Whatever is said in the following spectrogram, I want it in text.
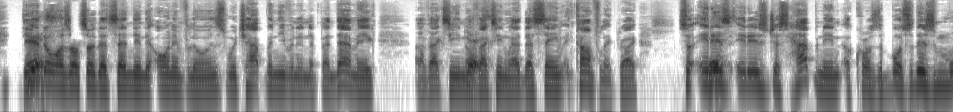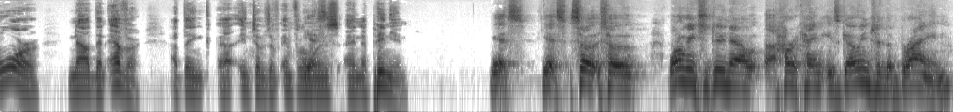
They're yes. the ones also that send in their own influence, which happened even in the pandemic. A vaccine or yes. vaccine, we had that same conflict, right? So it yes. is it is just happening across the board. So there's more now than ever, I think, uh, in terms of influence and opinion. Yes, yes. So so what I'm going to do now, uh, Hurricane, is go into the brain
